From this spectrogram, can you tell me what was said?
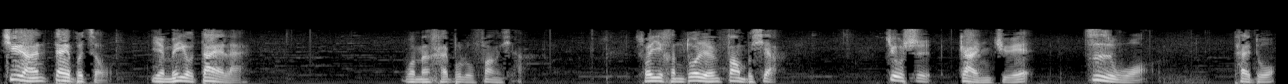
既然带不走，也没有带来，我们还不如放下。所以很多人放不下，就是感觉自我太多。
